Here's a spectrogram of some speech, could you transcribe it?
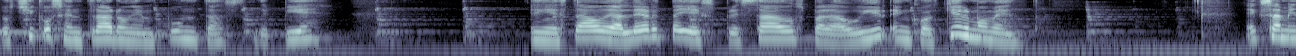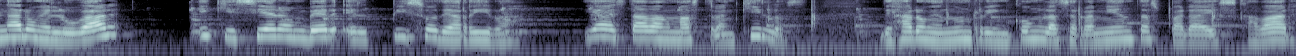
Los chicos entraron en puntas de pie, en estado de alerta y expresados para huir en cualquier momento. Examinaron el lugar y quisieron ver el piso de arriba. Ya estaban más tranquilos. Dejaron en un rincón las herramientas para excavar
